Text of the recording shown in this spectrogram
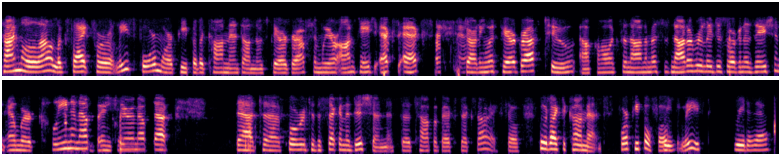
Time will allow, it looks like, for at least four more people to comment on those paragraphs, and we are on page XX, starting with paragraph two. Alcoholics Anonymous is not a religious organization, and we're cleaning up and clearing up that that uh, foreword to the second edition at the top of XXI. So, who would like to comment? Four people, folks, at least. Rita S.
